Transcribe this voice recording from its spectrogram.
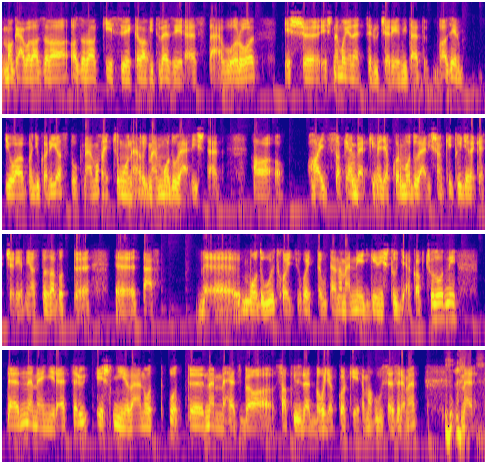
magával azzal a, azzal a készülékkel, amit vezérelsz távolról, és, és nem olyan egyszerű cserélni, tehát azért jó, mondjuk a riasztóknál van egy csomónál, hogy már moduláris, tehát ha, ha egy szakember kimegy, akkor modulárisan ki tudja neked cserélni azt az adott táv modult, hogy, hogy te utána már 4G is tudjál kapcsolódni, de nem ennyire egyszerű, és nyilván ott, ott nem mehetsz be a szaküzletbe, hogy akkor kérem a 20 ezremet, mert,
